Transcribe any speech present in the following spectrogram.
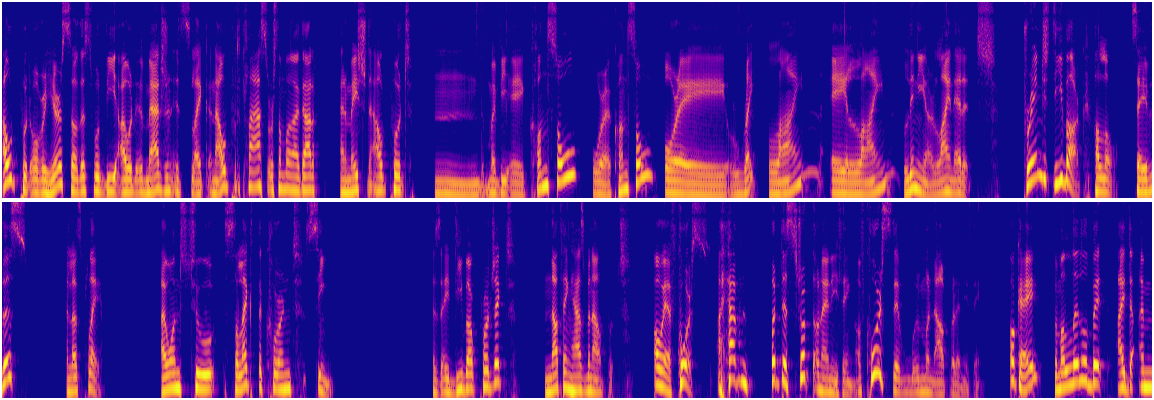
output over here. So this would be, I would imagine it's like an output class or something like that. Animation output, mm, maybe a console or a console or a write line, a line, linear line edit. Print debug. Hello. Save this and let's play. I want to select the current scene as a debug project. Nothing has been output. Oh yeah, of course. I haven't put the script on anything. Of course they wouldn't output anything. Okay, I'm a little bit, I, I'm,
